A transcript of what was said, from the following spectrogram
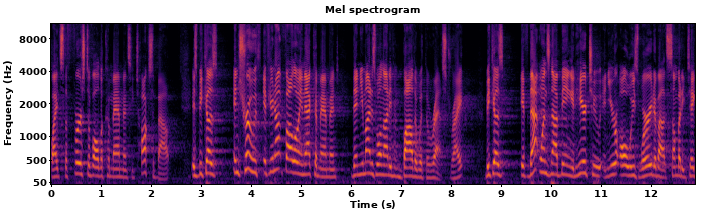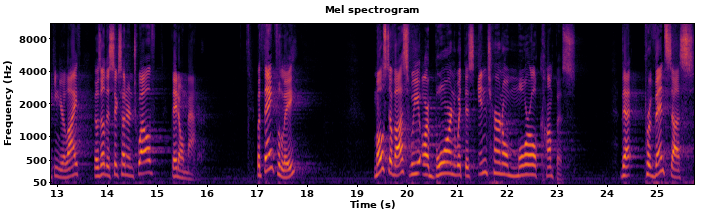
why it's the first of all the commandments he talks about, is because in truth, if you're not following that commandment, then you might as well not even bother with the rest, right? Because if that one's not being adhered to and you're always worried about somebody taking your life, those other 612, they don't matter. But thankfully, most of us, we are born with this internal moral compass that prevents us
